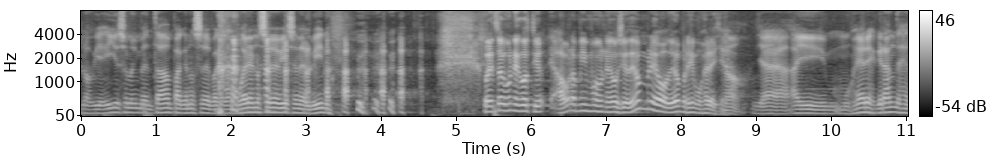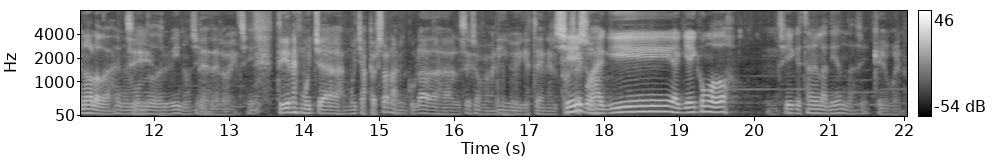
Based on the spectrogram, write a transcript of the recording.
los viejillos se lo inventaban para que no se, para que las mujeres no se bebiesen el vino. Pues esto es un negocio, ahora mismo es un negocio de hombres o de hombres y mujeres ya. No, ya hay mujeres grandes enólogas en el Sí, mundo del vino, sí. Desde luego. Sí, Tienes muchas muchas personas vinculadas al sexo femenino y que estén en el Sí, proceso. pues aquí, aquí hay como dos, sí, que están en la tienda, sí. Qué bueno.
